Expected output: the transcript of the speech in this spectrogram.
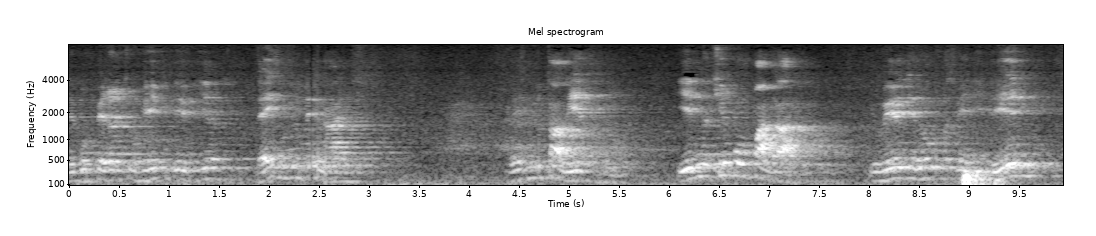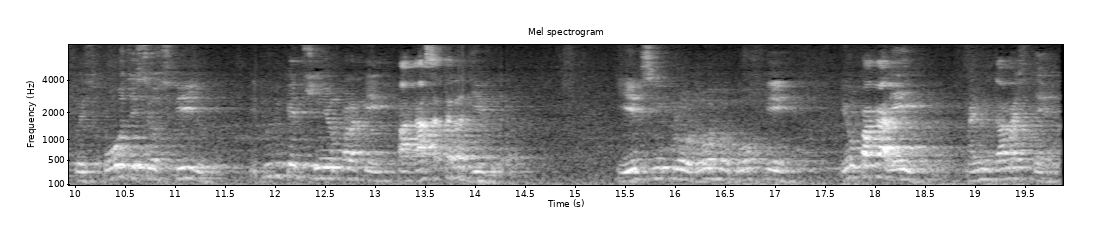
levou perante o rei que devia 10 mil denários, 10 mil talentos. E ele não tinha como pagar. E o rei ordenou que fosse vendido ele, sua esposa e seus filhos, e tudo que ele tinha para que pagasse aquela dívida. E ele se implorou, rogou que eu pagarei, mas me dá mais tempo.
